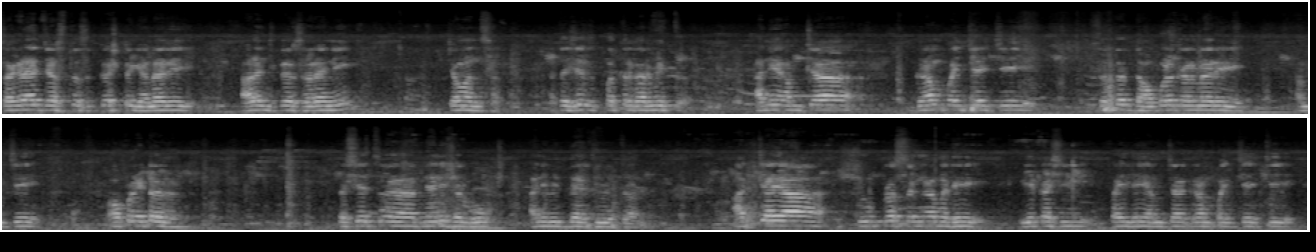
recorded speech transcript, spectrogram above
सगळ्यात जास्त कष्ट घेणारे आळंजकर सरांनी चव्हाण सर. तसेच पत्रकार मित्र. आणि आमच्या ग्रामपंचायतचे सतत धावपळ करणारे आमचे ऑपरेटर तसेच ज्ञानेश्वर भाऊ आणि विद्यार्थी मित्रांनो. आजच्या या शिवप्रसंगामध्ये एक अशी पहिले आमच्या ग्रामपंचायतचे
